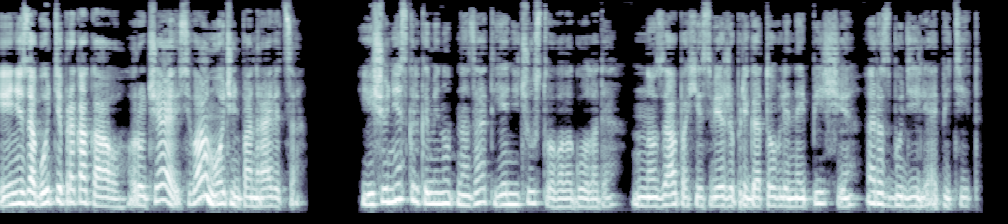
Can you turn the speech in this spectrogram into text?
И не забудьте про какао. Ручаюсь, вам очень понравится. Еще несколько минут назад я не чувствовала голода, но запахи свежеприготовленной пищи разбудили аппетит.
